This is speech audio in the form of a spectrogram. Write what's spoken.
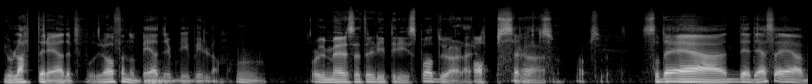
jo lettere er det for fotografen, og bedre blir bildene. Og jo mer setter de pris på at du er der. Absolutt. Ja, absolutt. Så det er, det er det som er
